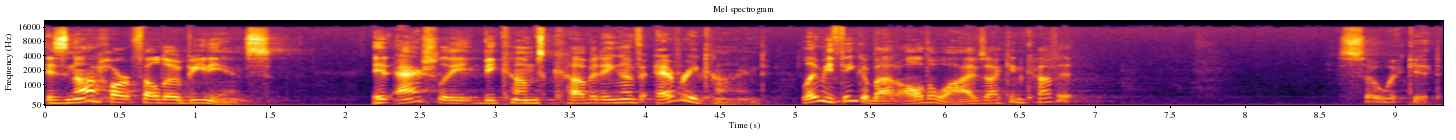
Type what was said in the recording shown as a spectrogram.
is not heartfelt obedience. It actually becomes coveting of every kind. Let me think about all the wives I can covet. So wicked.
